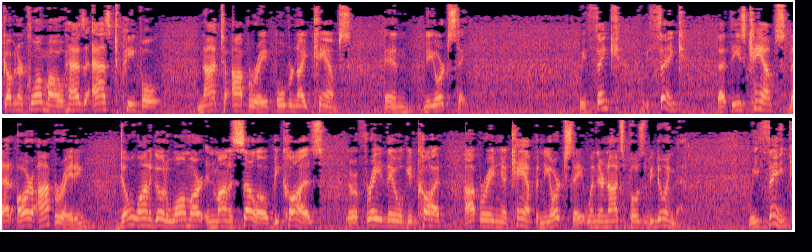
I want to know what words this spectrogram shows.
Governor Cuomo has asked people not to operate overnight camps in New York State. We think we think that these camps that are operating don't want to go to Walmart in Monticello because they're afraid they will get caught operating a camp in New York State when they're not supposed to be doing that. We think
